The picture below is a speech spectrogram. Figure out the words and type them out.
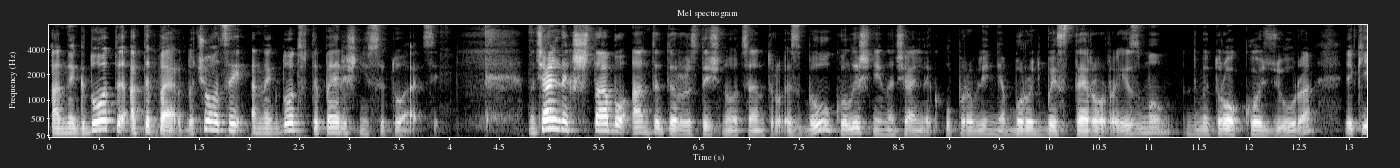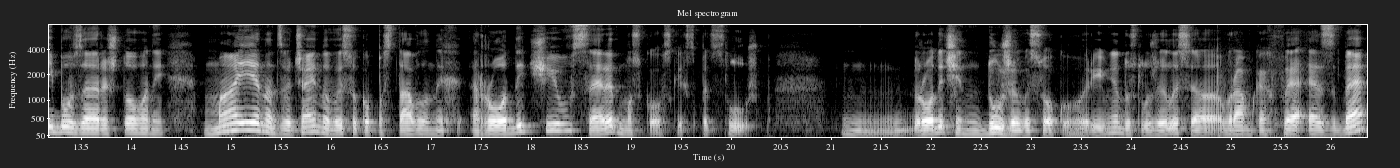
анекдоти. А тепер до чого цей анекдот в теперішній ситуації? Начальник штабу антитерористичного центру СБУ, колишній начальник управління боротьби з тероризмом Дмитро Козюра, який був заарештований, має надзвичайно високо поставлених родичів серед московських спецслужб. Родичі дуже високого рівня дослужилися в рамках ФСБ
